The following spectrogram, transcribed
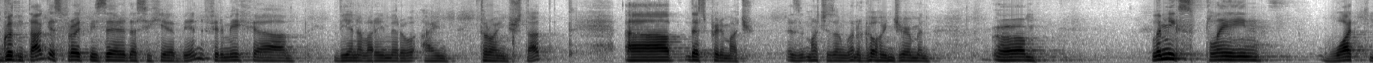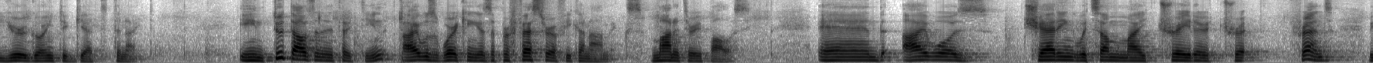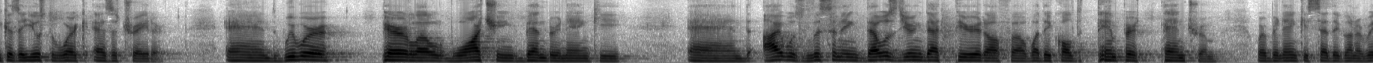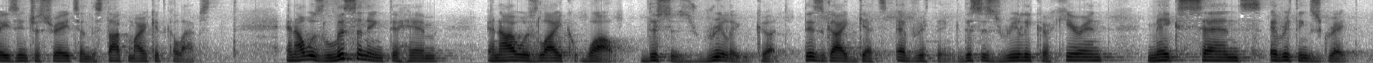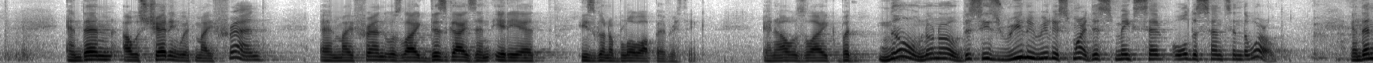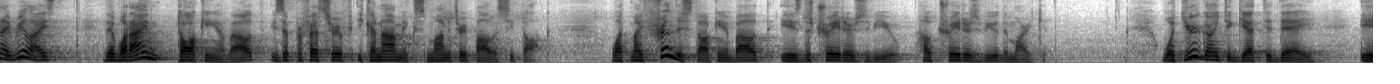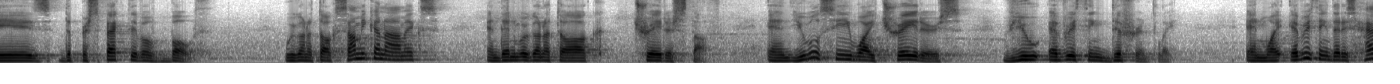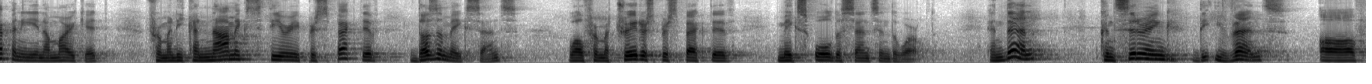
Guten Tag, es freut mich sehr, dass ich hier bin. Für mich, uh, Vienna war immer ein Traumstadt. Uh, that's pretty much as much as I'm going to go in German. Um, let me explain what you're going to get tonight. In 2013, I was working as a professor of economics, monetary policy. And I was chatting with some of my trader tra friends because I used to work as a trader. And we were parallel watching Ben Bernanke, and I was listening. That was during that period of uh, what they called taper tantrum, where Bernanke said they're going to raise interest rates and the stock market collapsed. And I was listening to him, and I was like, wow, this is really good. This guy gets everything. This is really coherent, makes sense, everything's great. And then I was chatting with my friend, and my friend was like, This guy's an idiot. He's going to blow up everything. And I was like, But no, no, no. This is really, really smart. This makes all the sense in the world. And then I realized that what I'm talking about is a professor of economics, monetary policy talk. What my friend is talking about is the trader's view, how traders view the market. What you're going to get today is the perspective of both. We're going to talk some economics, and then we're going to talk trader stuff. And you will see why traders view everything differently, and why everything that is happening in a market from an economics theory perspective doesn't make sense, while from a trader's perspective makes all the sense in the world. And then, considering the events of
